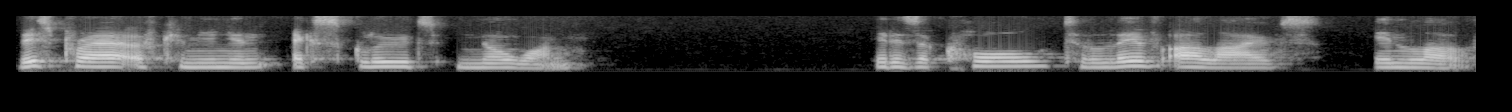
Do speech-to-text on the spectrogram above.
This prayer of communion excludes no one. It is a call to live our lives in love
